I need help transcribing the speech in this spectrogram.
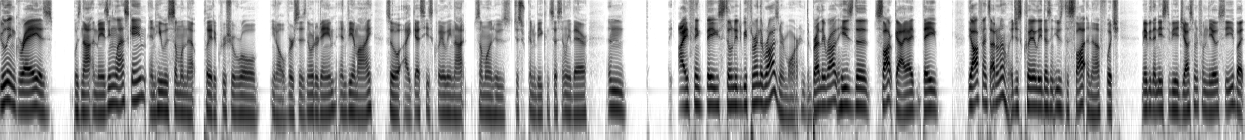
Julian Gray is was not amazing last game, and he was someone that played a crucial role you know, versus Notre Dame and VMI. So I guess he's clearly not someone who's just going to be consistently there. And I think they still need to be throwing the Rozner more. The Bradley Rozner, he's the slot guy. I they the offense, I don't know. It just clearly doesn't use the slot enough, which maybe that needs to be adjustment from the OC, but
